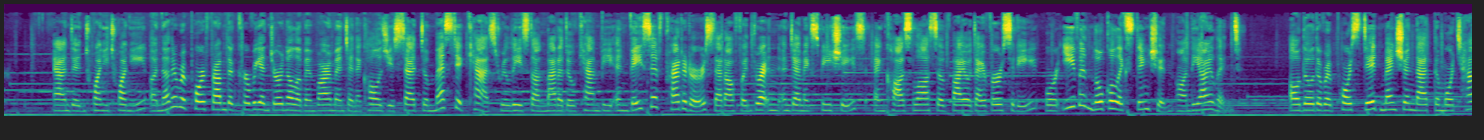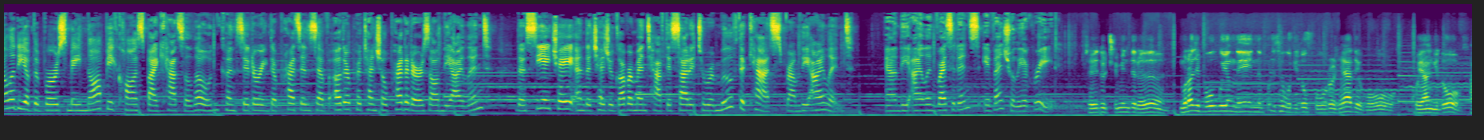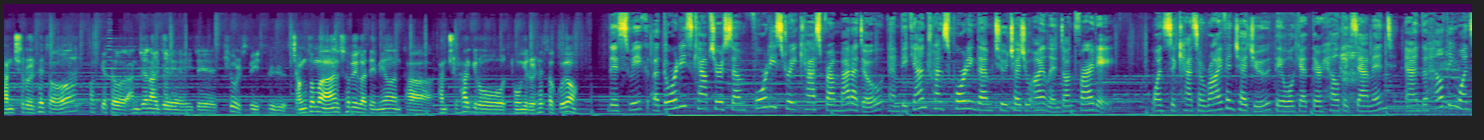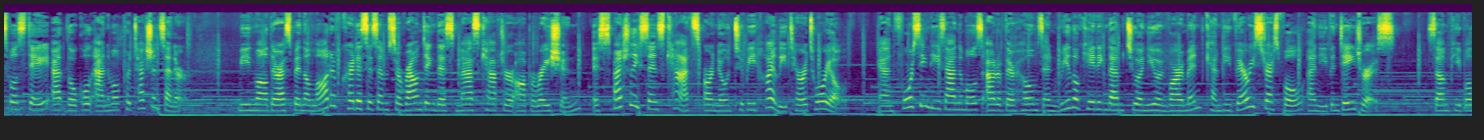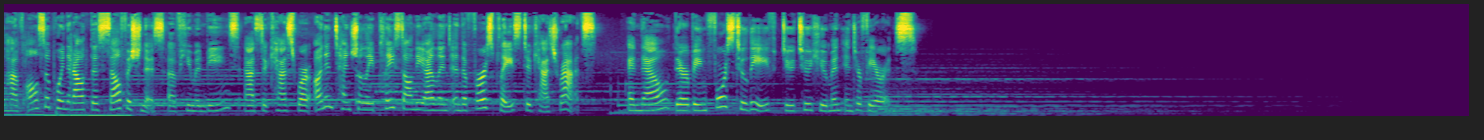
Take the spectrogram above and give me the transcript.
And in 2020, another report from the Korean Journal of Environment and Ecology said domestic cats released on Marado can be invasive predators that often threaten endemic species and cause loss of biodiversity or even local extinction on the island. Although the reports did mention that the mortality of the birds may not be caused by cats alone, considering the presence of other potential predators on the island, the CHA and the Jeju government have decided to remove the cats from the island. And the island residents eventually agreed. 저희들 주민들은 문화재 보호구역 내에 있는 뿔쇠오리도 보호를 해야 되고 고양이도 반출을 해서 밖에서 안전하게 이제 키울 수 있을 장소만 섭외가 되면 다 반출하기로 동의를 했었고요. This week, authorities captured some 40 stray cats from Marado and began transporting them to Jeju Island on Friday. Once the cats arrive in Jeju, they will get their health examined, and the healthy ones will stay at local animal protection center. Meanwhile, there has been a lot of criticism surrounding this mass capture operation, especially since cats are known to be highly territorial. And forcing these animals out of their homes and relocating them to a new environment can be very stressful and even dangerous. Some people have also pointed out the selfishness of human beings as the cats were unintentionally placed on the island in the first place to catch rats. And now they're being forced to leave due to human interference.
